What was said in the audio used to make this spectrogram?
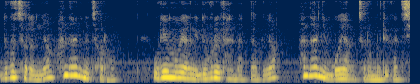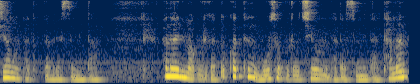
누구처럼요? 하나님처럼. 우리 모양이 누구를 닮았다고요? 하나님 모양처럼 우리가 지형을 받았다 그랬습니다. 하나님하고 우리가 똑같은 모습으로 지원을 받았습니다. 다만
